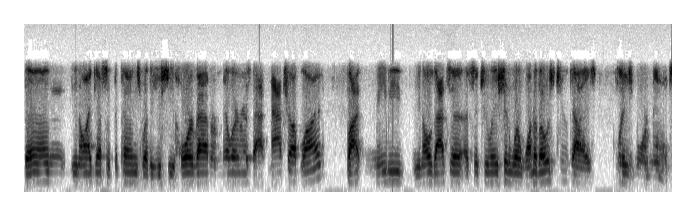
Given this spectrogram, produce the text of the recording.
then you know I guess it depends whether you see Horvat or Miller as that matchup line. But maybe you know that's a, a situation where one of those two guys plays more minutes.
